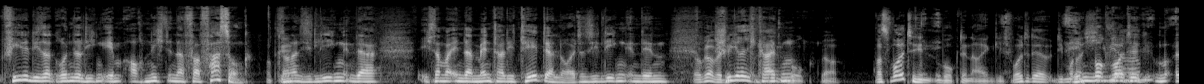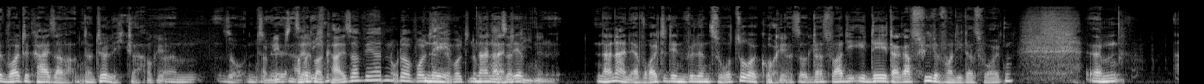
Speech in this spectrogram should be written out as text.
viele dieser Gründe liegen eben auch nicht in der Verfassung, okay. sondern sie liegen in der, ich sag mal, in der Mentalität der Leute. Sie liegen in den ja, klar, Schwierigkeiten. Ja. Was wollte Hindenburg denn eigentlich? Wollte der die Monarchie Hindenburg wollte haben? wollte Kaiser, natürlich klar. Okay. Ähm, so und am liebsten äh, selber ich, Kaiser werden oder wollte nee, er wollte einem nein, Kaiser nein, der, dienen? Nein, nein, er wollte den Willen so zurückholen. Okay, also okay. das war die Idee. Da gab es viele von, die das wollten. Ähm,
